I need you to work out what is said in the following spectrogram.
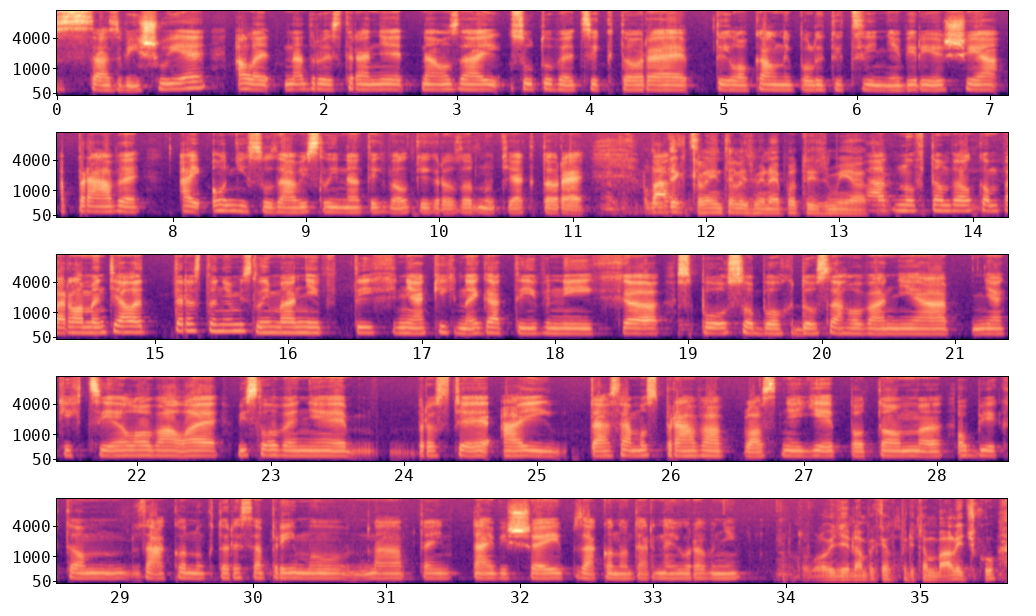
sa zvyšuje. Ale na druhej strane naozaj sú tu veci, ktoré tí lokálni politici nevyriešia a práve aj oni sú závislí na tých veľkých rozhodnutiach, ktoré Tie klientelizmy, nepotizmy. A... padnú v tom veľkom parlamente, ale teraz to nemyslím ani v tých nejakých negatívnych e, spôsoboch dosahovania nejakých cieľov, ale vyslovene proste aj tá samozpráva vlastne je potom objektom zákonu, ktoré sa príjmú na tej najvyššej zákonodárnej úrovni. To bolo vidieť napríklad pri tom balíčku.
